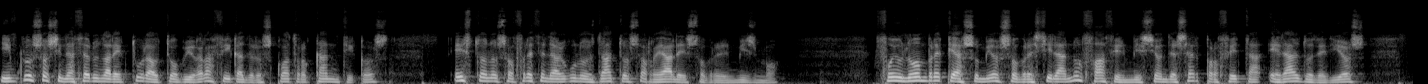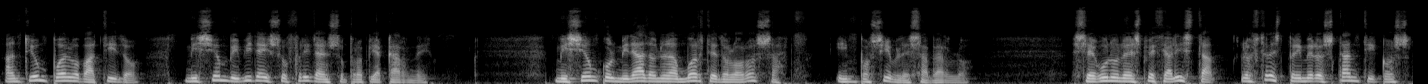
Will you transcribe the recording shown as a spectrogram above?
incluso sin hacer una lectura autobiográfica de los cuatro cánticos, esto nos ofrecen algunos datos reales sobre el mismo. Fue un hombre que asumió sobre sí la no fácil misión de ser profeta heraldo de Dios ante un pueblo batido, misión vivida y sufrida en su propia carne. Misión culminada en una muerte dolorosa, imposible saberlo. Según un especialista, los tres primeros cánticos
